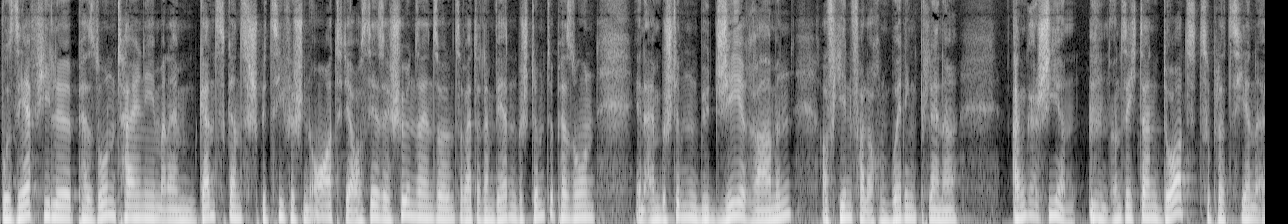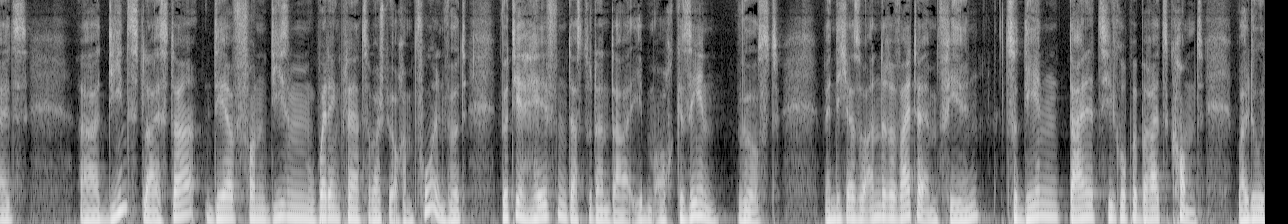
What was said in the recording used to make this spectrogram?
wo sehr viele Personen teilnehmen an einem ganz, ganz spezifischen Ort, der auch sehr, sehr schön sein soll und so weiter, dann werden bestimmte Personen in einem bestimmten Budgetrahmen auf jeden Fall auch einen Wedding Planner engagieren und sich dann dort zu platzieren als äh, Dienstleister, der von diesem Wedding Planner zum Beispiel auch empfohlen wird, wird dir helfen, dass du dann da eben auch gesehen wirst. Wenn dich also andere weiterempfehlen, zu denen deine Zielgruppe bereits kommt, weil du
